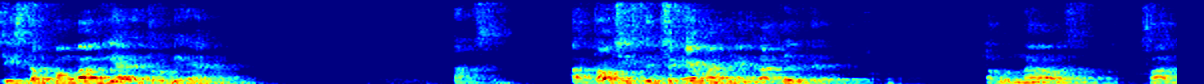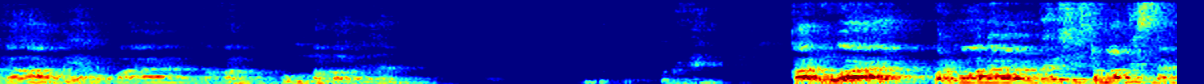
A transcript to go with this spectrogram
sistem pembagian itu lebih enak. Taksim. Atau sistem skemanya enakeun teh abun ngawas saat kalam ayah opat apa hukum apa kedua permohonan teh sistematis nah.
